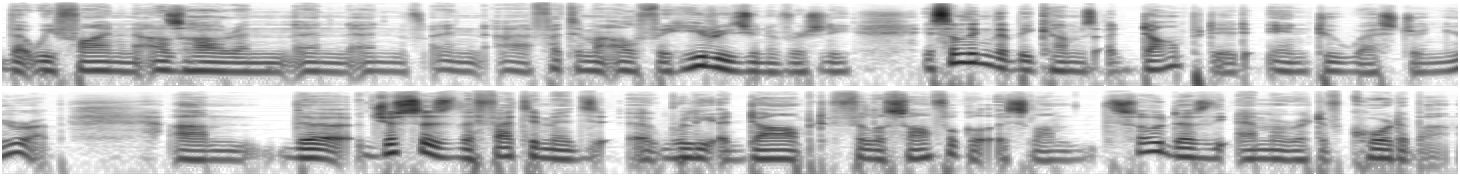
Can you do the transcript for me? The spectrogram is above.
that we find in Azhar and, and, and, and uh, Fatima al Fihri's university is something that becomes adopted into Western Europe. Um, the just as the Fatimids uh, really adopt philosophical Islam, so does the Emirate of Cordoba.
